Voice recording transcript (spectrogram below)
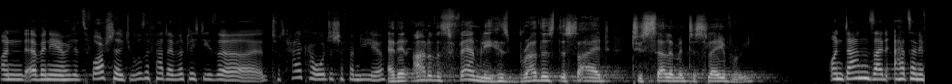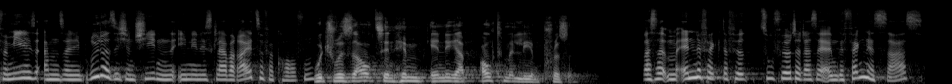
Und äh, wenn ihr euch jetzt vorstellt, Josef hatte wirklich diese äh, total chaotische Familie. And then out of this family, his brothers decide to sell him into slavery, Und dann sein, hat seine Familie, haben seine Brüder sich entschieden, ihn in die Sklaverei zu verkaufen, which results in him ending up ultimately in prison. Was im Endeffekt dazu führte, dass er im Gefängnis saß.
